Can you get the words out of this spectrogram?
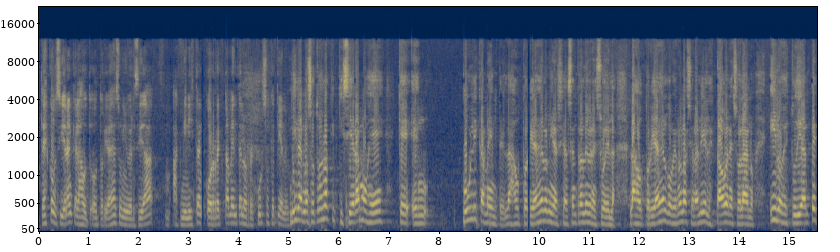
¿ustedes consideran que las auto- autoridades de su universidad administran correctamente los recursos que tienen? Mira, nosotros lo que quisiéramos es que en públicamente las autoridades de la Universidad Central de Venezuela, las autoridades del gobierno nacional y del Estado venezolano y los estudiantes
